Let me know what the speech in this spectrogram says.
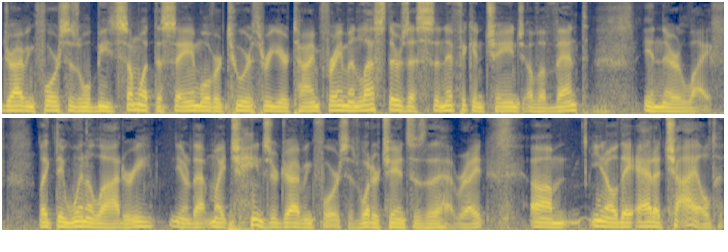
driving forces will be somewhat the same over two or three year time frame, unless there's a significant change of event in their life. Like they win a lottery, you know, that might change their driving forces. What are chances of that, right? Um, you know, they add a child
